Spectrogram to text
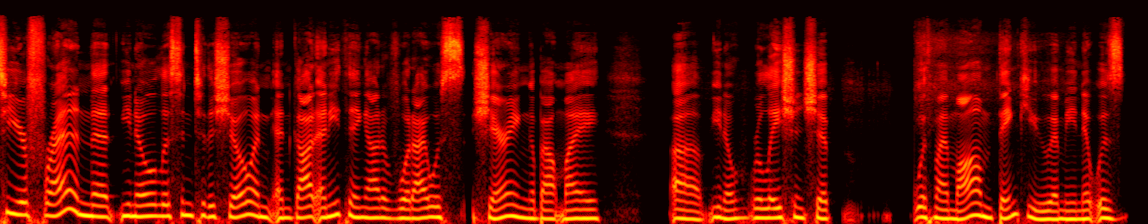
to your friend that, you know, listened to the show and, and got anything out of what I was sharing about my, uh, you know, relationship with my mom thank you. I mean it was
